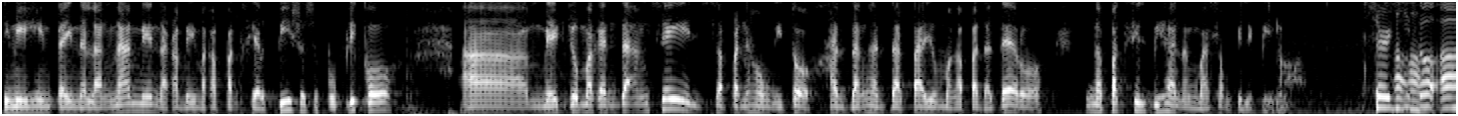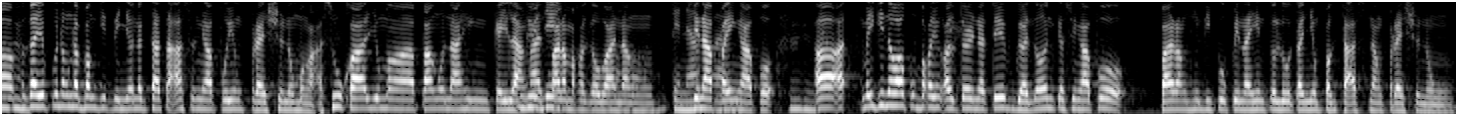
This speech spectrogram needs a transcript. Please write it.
Hinihintay na lang namin na kami makapagserbisyo sa publiko. Ah, medyo maganda ang sales sa panahong ito. Handang-handa tayong mga panadero na pagsilbihan ang masang Pilipino. Sir Oo. Chito, ah, kagaya po ng nabanggit ninyo, nagtataasan nga po yung presyo ng mga asukal, yung mga pangunahing kailangan para Ingredients. makagawa ng Oo, tinapay. tinapay nga po. Mhm. Ah, may ginawa po ba kayong alternative ganon? Kasi nga po, parang hindi po pinahintulutan yung pagtaas ng presyo ng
